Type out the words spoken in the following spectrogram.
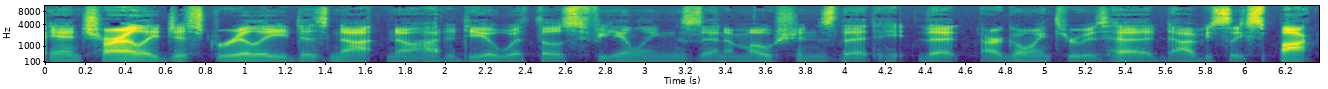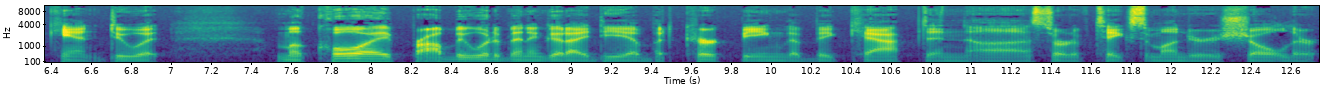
And Charlie just really does not know how to deal with those feelings and emotions that that are going through his head. Obviously, Spock can't do it. McCoy probably would have been a good idea, but Kirk, being the big captain, uh, sort of takes him under his shoulder.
